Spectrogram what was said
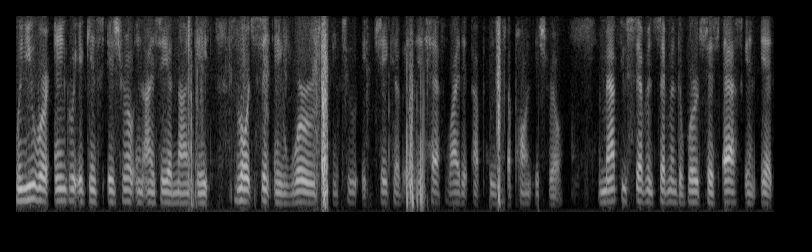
When you were angry against Israel in Isaiah 9 8, the Lord sent a word into Jacob, and it hath lighted up upon Israel. In Matthew 7 7, the word says, Ask, and it,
